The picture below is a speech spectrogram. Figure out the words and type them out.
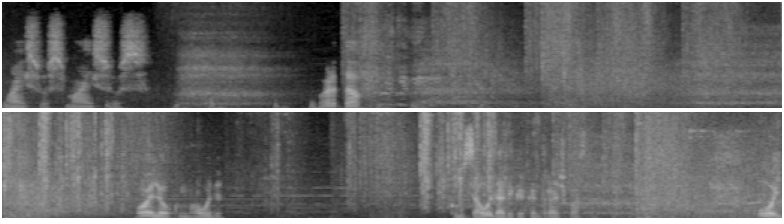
Mai sus, mai sus. Where the f Oileu, cum aude. Cum se aude, adică când tragi cu asta. Oi!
